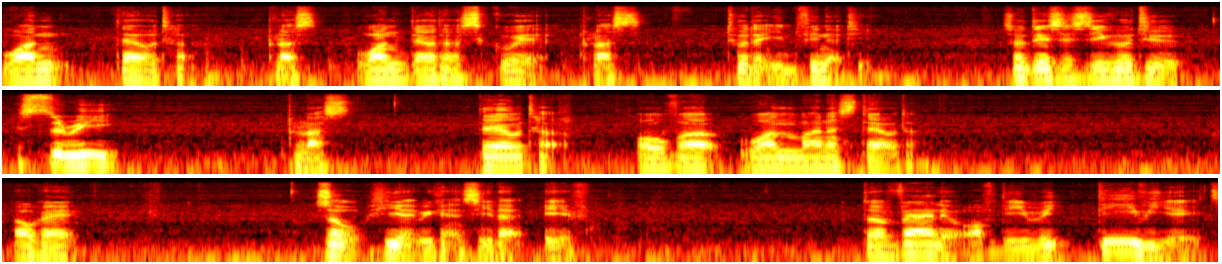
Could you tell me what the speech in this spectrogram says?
1 delta plus 1 delta square plus to the infinity. So this is equal to 3 plus delta over 1 minus delta. Okay, so here we can see that if the value of the deviate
